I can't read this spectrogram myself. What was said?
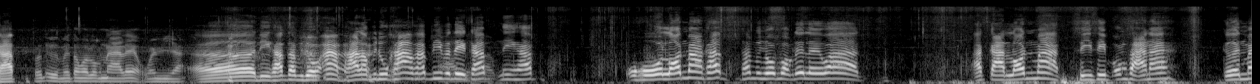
ครับตัวอื่นไม่ต้องมาลงนาแล้วไม่มีอะเออนี่ครับท่านผู้ชมอะพาเราไปดูข้าวครับพี่ประดิษฐ์ครับนี่ครับ โอ้โหร้อนมากครับ ท่านผู้ชมบอกได้เลยว่า อากาศร้อนมาก 40 องศานะ เกินไหม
